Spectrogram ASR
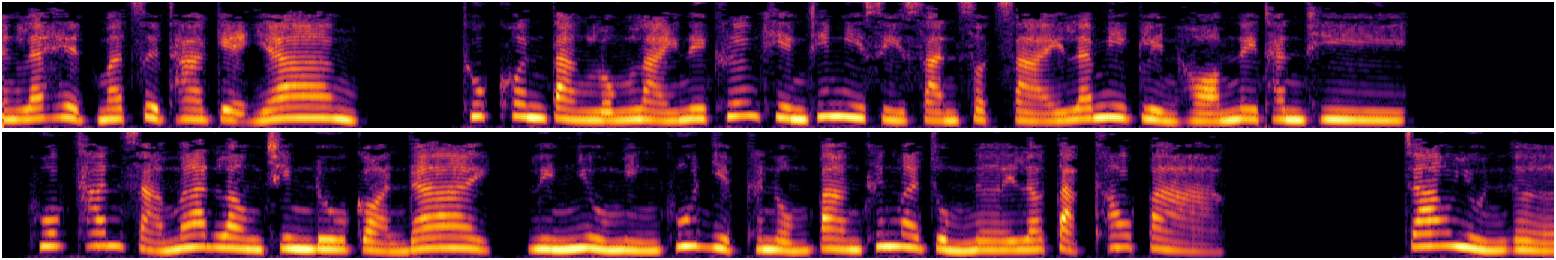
งและเห็ดมัตสึทาเกะย่าง ทุกคนต่างหลงไหลในเครื่องเคียงที่มีสีสันสดใสและมีกลิ่นหอมในทันที พวกท่านสามารถลองชิมดูก่อนได้ ลินอยู่หมิงพูดหยิบขนมปังขึ้นมาจุ่มเนยแล้วตักเข้าปาก เจ้าหยุนเอ๋อ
